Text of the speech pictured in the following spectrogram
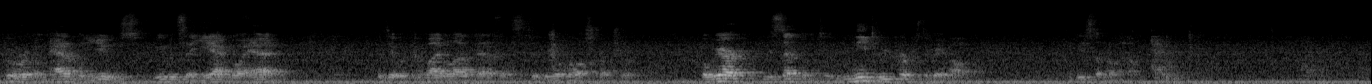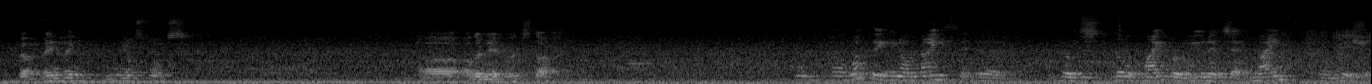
if it were a compatible use, we would say, yeah, go ahead. Because it would provide a lot of benefits to the overall structure. But we are receptive to, we need to repurpose the great hall. We just don't know how. Well, anything, anything else, folks? Uh, other neighborhood stuff? Uh, One thing, you know, Ninth, uh, those little micro units at Ninth and Mission.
